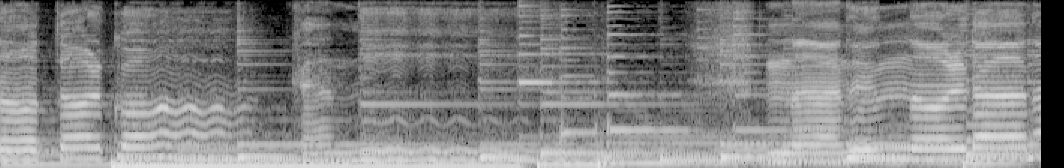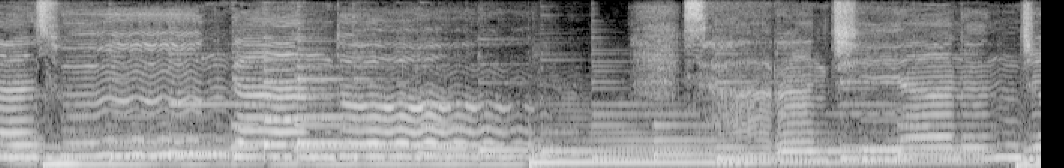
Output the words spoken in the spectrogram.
어떨 것 같니? 나는 널 단 한 순간도 사랑치 않은 적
